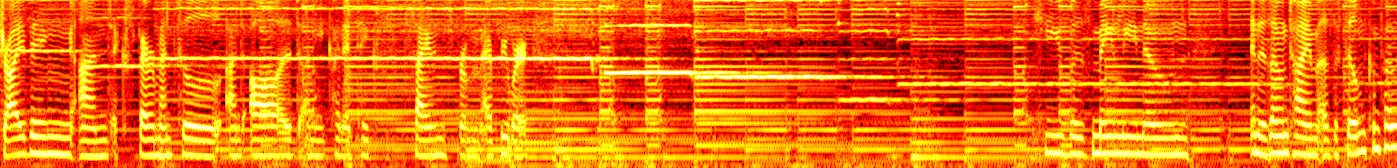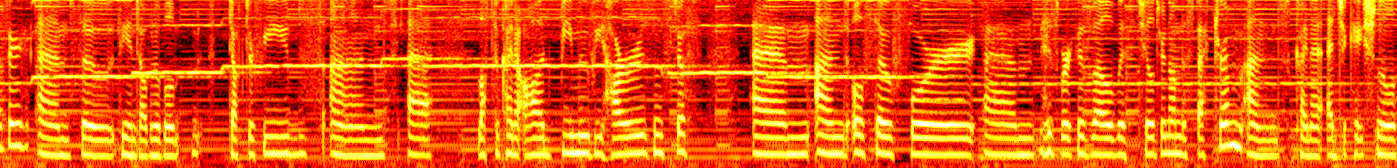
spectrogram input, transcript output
driving and experimental and odd, and he kind of takes sounds from everywhere. Was mainly known in his own time as a film composer, um, so The Indomitable Dr. Phibes and uh, lots of kind of odd B movie horrors and stuff. Um, and also for um, his work as well with children on the spectrum and kind of educational,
